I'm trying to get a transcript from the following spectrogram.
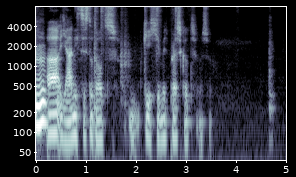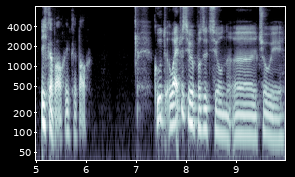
Mhm. Uh, ja, nichtsdestotrotz gehe ich hier mit Prescott. Also. Ich glaube auch, ich glaube auch. Gut, Wide Receiver Position, äh, Joey.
